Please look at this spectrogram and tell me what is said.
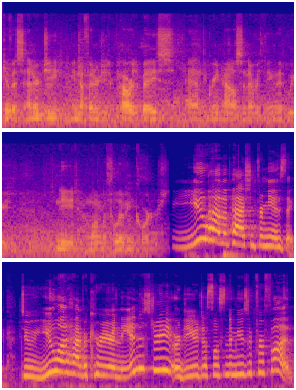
give us energy, enough energy to power the base and the greenhouse and everything that we need, along with living quarters. You have a passion for music. Do you want to have a career in the industry or do you just listen to music for fun?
